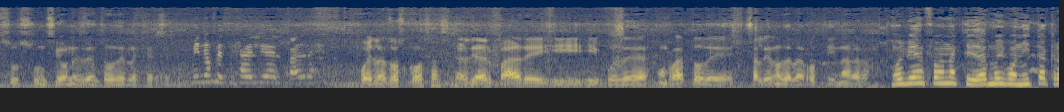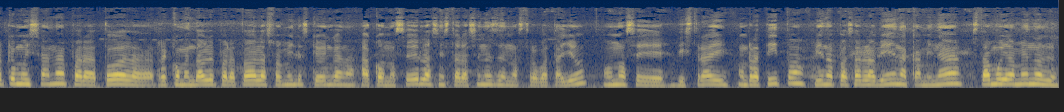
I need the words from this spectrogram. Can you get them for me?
sus funciones dentro del ejército. ¿Vino a festejar el Día del Padre? Pues las dos cosas, el Día del Padre y, y pues un rato de salirnos de la rutina, ¿verdad? Muy bien, fue una actividad muy bonita, creo que muy sana para toda la, recomendable para todas las familias que vengan a, a conocer las instalaciones de nuestro batallón. Uno se distrae un ratito, viene a pasarla bien, a caminar, está muy ameno el,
